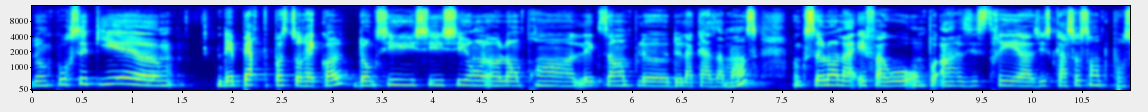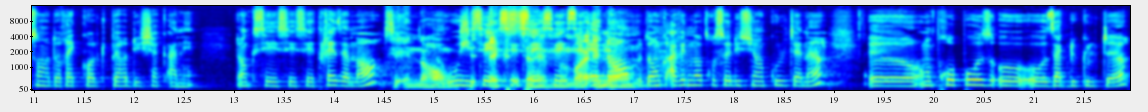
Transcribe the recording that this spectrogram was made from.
Donc pour ce qui est euh, des pertes post-récolte, donc si si si on, on prend l'exemple de la Casamance, donc selon la FAO, on peut enregistrer euh, jusqu'à 60% de récoltes perdues chaque année. Donc c'est c'est c'est très énorme. C'est énorme. Oui, c'est c'est c'est énorme. Donc avec notre solution Cooltener, euh, on propose aux, aux agriculteurs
